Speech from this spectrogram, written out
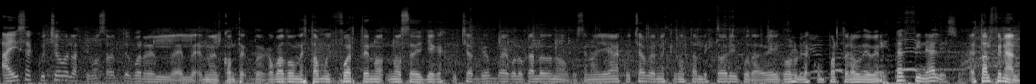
ahí se escuchó lastimosamente por el, el- en el contexto, capaz donde está muy fuerte, no, no se llega a escuchar bien, voy a colocarlo de nuevo, porque si no llegan a escuchar, tienes que contar la historia y puta, ahí les comparto el audio bien. Está al final eso. Está al final.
